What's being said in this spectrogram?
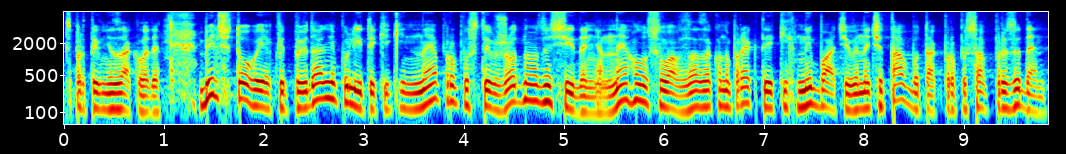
спортивні заклади. Більше того, як відповідальний політик, який не пропустив жодного засідання, не голосував за законопроекти, яких не бачив і не читав, бо так прописав президент.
